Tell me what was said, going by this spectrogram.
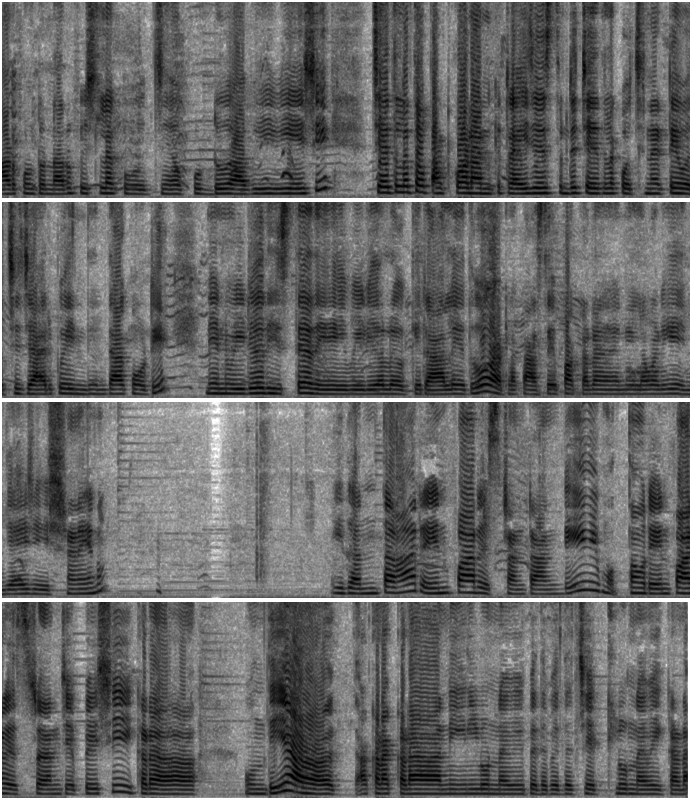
ఆడుకుంటున్నారు. ఫిష్లకు ఫుడ్ అవి ఇవి వేసి చేతులతో పట్టుకోవడానికి ట్రై చేస్తుంటే చేతులకు వచ్చినట్టే వచ్చి జారిపోయింది ఇందాకోటి. నేను వీడియో తీస్తే అది వీడియోలోకి రాలేదు. అట్లా కాసేపు అక్కడ నిలబడి ఎంజాయ్ చేసిన నేను. ఇదంతా రెయిన్ ఫారెస్ట్ అంట అండి. మొత్తం రెయిన్ ఫారెస్ట్ అని చెప్పేసి ఇక్కడ ఉంది. అక్కడక్కడ నీళ్ళు ఉన్నవి పెద్ద పెద్ద చెట్లు ఉన్నవి ఇక్కడ.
